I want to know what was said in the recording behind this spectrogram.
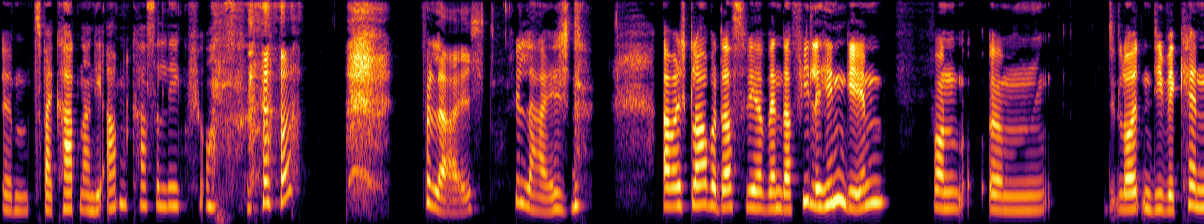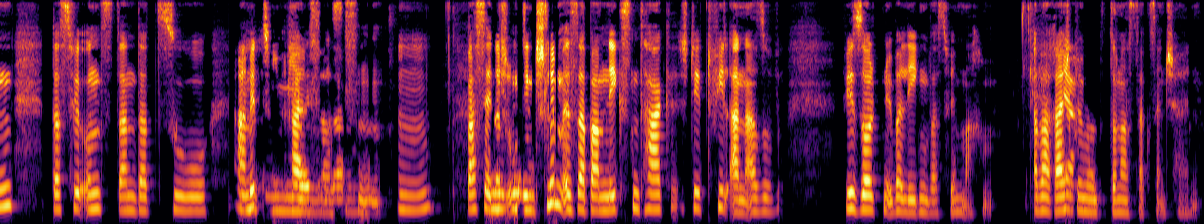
ähm, zwei Karten an die Abendkasse legen für uns. vielleicht. Vielleicht. Aber ich glaube, dass wir, wenn da viele hingehen von ähm, den Leuten, die wir kennen, dass wir uns dann dazu mitreißen lassen. Mhm. Was ja nicht unbedingt schlimm ist, aber am nächsten Tag steht viel an. Also wir sollten überlegen, was wir machen. Aber reicht, ja. wenn wir uns donnerstags entscheiden.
